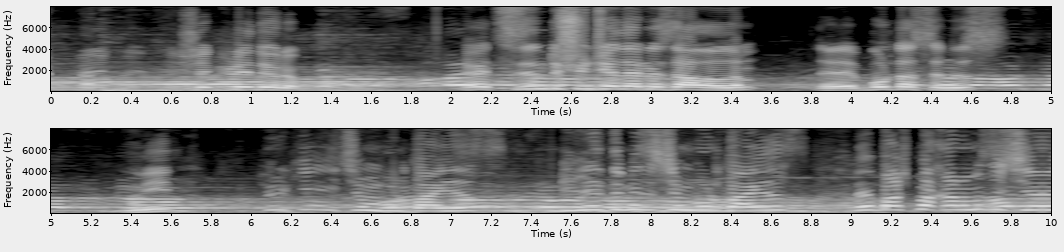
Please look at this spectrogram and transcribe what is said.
Teşekkür ediyorum. Evet sizin düşüncelerinizi alalım. Ee, buradasınız. Ni Türkiye için buradayız. Milletimiz için buradayız. Ve başbakanımız için,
